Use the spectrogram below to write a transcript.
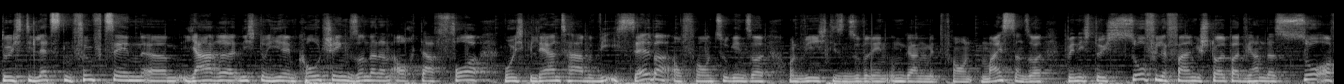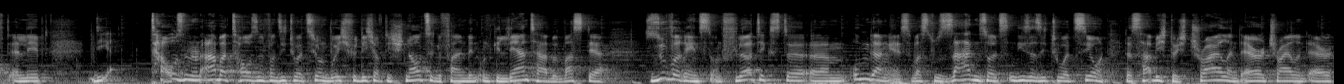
durch die letzten 15 ähm, Jahre, nicht nur hier im Coaching, sondern dann auch davor, wo ich gelernt habe, wie ich selber auf Frauen zugehen soll und wie ich diesen souveränen Umgang mit Frauen meistern soll, bin ich durch so viele Fallen gestolpert. Wir haben das so oft erlebt. Die Tausende und Abertausende von Situationen, wo ich für dich auf die Schnauze gefallen bin und gelernt habe, was der souveränste und flirtigste ähm, Umgang ist, was du sagen sollst in dieser Situation, das habe ich durch Trial and Error, Trial and Error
